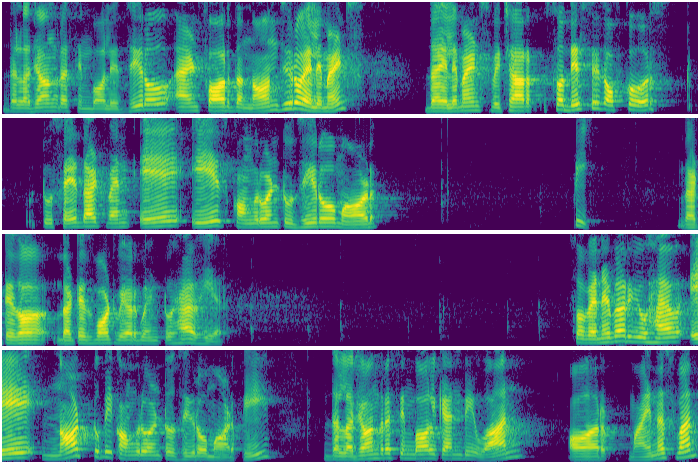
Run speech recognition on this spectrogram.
the Legendre symbol is 0 and for the non-zero elements, the elements which are, so this is of course to say that when a is congruent to 0 mod that is a, that is what we are going to have here. So, whenever you have a not to be congruent to 0 mod p, the Legendre symbol can be 1 or minus 1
